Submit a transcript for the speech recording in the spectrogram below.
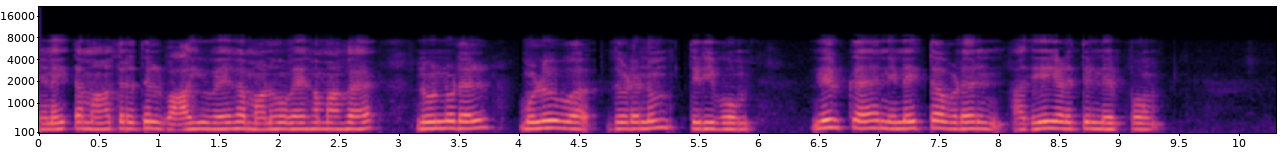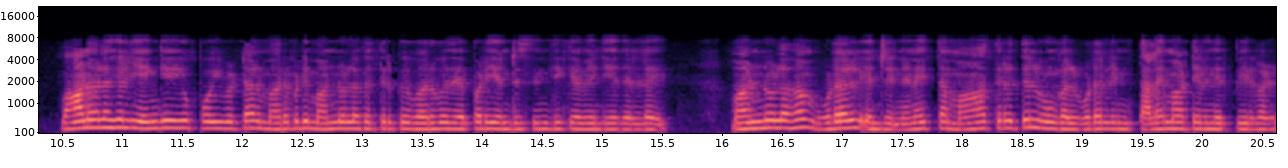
நினைத்த மாத்திரத்தில் வாயு வேக மனோவேகமாக நுண்ணுடல் முழுவதுடனும் திரிவோம். நிற்க நினைத்தவுடன் அதே இடத்தில் நிற்போம். வானுலகில் எங்கேயோ போய்விட்டால் மறுபடி மண்ணுலகத்திற்கு வருவது எப்படி என்று சிந்திக்க வேண்டியதில்லை. மண்ணுலகம் உடல் என்று நினைத்த மாத்திரத்தில் உங்கள் உடலின் தலைமாட்டில் நிற்பீர்கள்.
